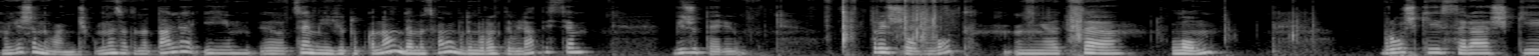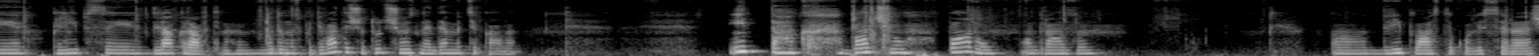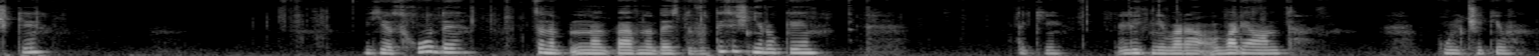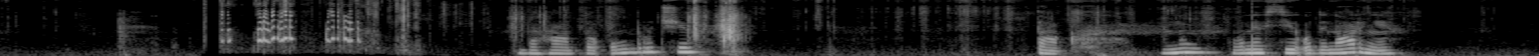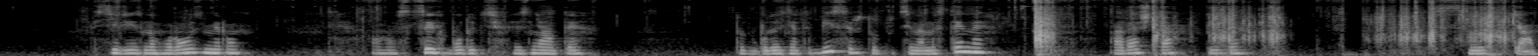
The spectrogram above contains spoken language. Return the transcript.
Моє шануваннячко. Мене звати Наталя, і е, це мій YouTube канал, де ми з вами будемо роздивлятися біжутерію. Прийшов лот. Це лом, брошки, сережки, кліпси для крафтингу. Будемо сподіватися, що тут щось знайдемо цікаве. І так, бачу пару одразу. А, Дві пластикові сережки. Є сходи. Це, напевно, десь 2000 роки. Такий літній варіант кульчиків. Багато обручів. Так, ну, вони всі одинарні, всі різного розміру. З цих будуть зняти, тут буде зняти бісер, тут ці намистини, а решта піде сміття.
